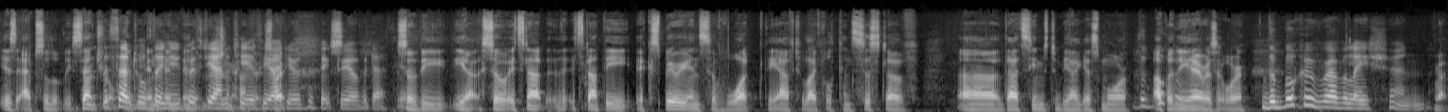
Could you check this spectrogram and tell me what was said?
is absolutely central. The central in, thing in, in, in Christianity is the right. idea of the victory over death. Yeah. So the yeah, so it's not it's not the experience of what the afterlife will consist of. Uh, that seems to be, I guess, more up in the air, as it were. The Book of Revelation right.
